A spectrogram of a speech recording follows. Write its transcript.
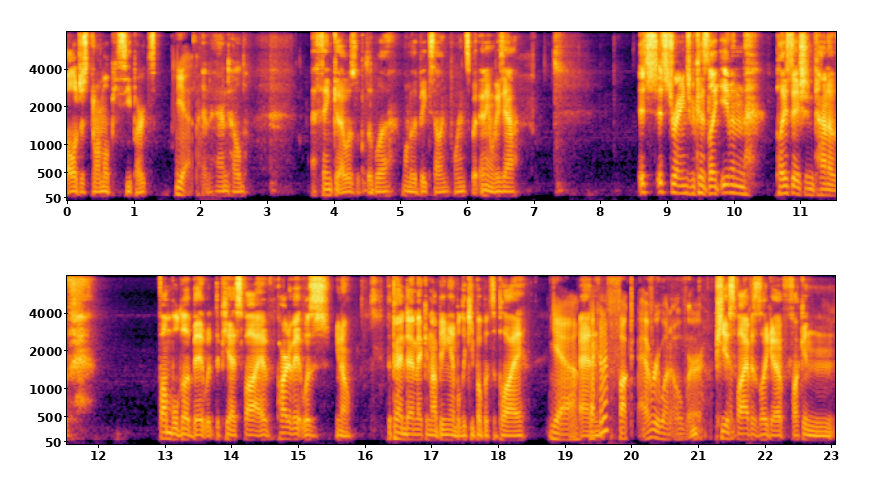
all just normal PC parts Yeah. and handheld. I think that was the one of the big selling points. But anyways, yeah, it's it's strange because like even PlayStation kind of fumbled a bit with the PS5. Part of it was you know the pandemic and not being able to keep up with supply. Yeah. that And- kind of fucked everyone over. PS5 is like a fucking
